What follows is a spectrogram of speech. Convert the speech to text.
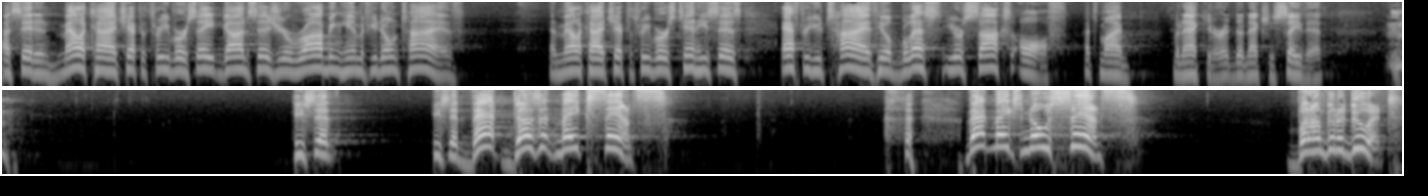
I said in Malachi chapter 3, verse 8, God says you're robbing him if you don't tithe. In Malachi chapter 3, verse 10, he says, After you tithe, he'll bless your socks off. That's my vernacular. It doesn't actually say that. he said, he said, that doesn't make sense. that makes no sense. But I'm going to do it.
